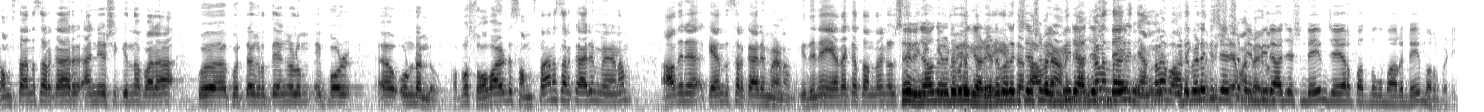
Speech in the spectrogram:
സംസ്ഥാന സർക്കാർ അന്വേഷിക്കുന്ന പല കുറ്റകൃത്യങ്ങളും ഇപ്പോൾ ഉണ്ടല്ലോ. അപ്പോൾ സ്വാഭാവികമായിട്ട് സംസ്ഥാന സർക്കാരും വേണം അതിന് കേന്ദ്ര സർക്കാരും വേണം. ഇതിനെ ഏതൊക്കെ തന്ത്രങ്ങൾ ഇടവേളയ്ക്ക് ശേഷം എം പി രാജേഷിന്റെയും ജെ ആർ പത്മകുമാറിന്റെയും മറുപടി.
